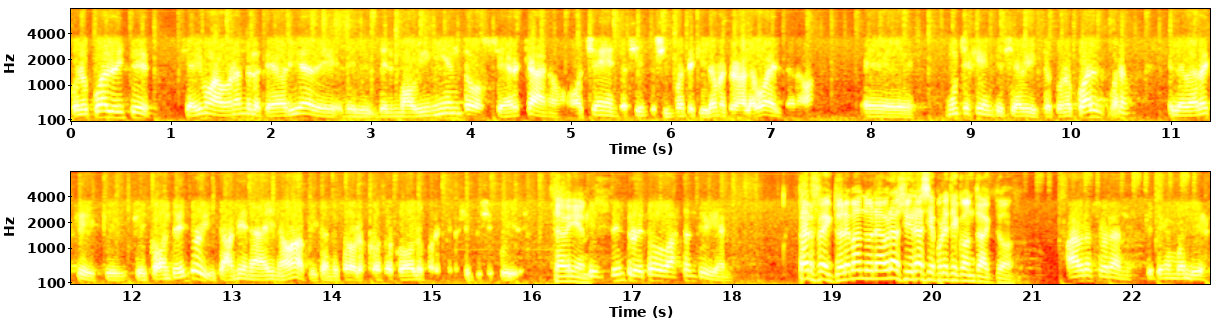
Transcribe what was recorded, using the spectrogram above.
Con lo cual, viste, seguimos abonando la teoría del, movimiento cercano, 80, 150 kilómetros a la vuelta, ¿no? Eh, mucha gente se ha visto, con lo cual, bueno, la verdad que, que, contento y también ahí, ¿no? Aplicando todos los protocolos para que la gente se cuide. Está bien. dentro de todo bastante bien. Perfecto, le mando un abrazo y gracias por este contacto. Abrazo grande, que tengan buen día.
